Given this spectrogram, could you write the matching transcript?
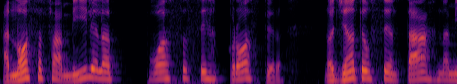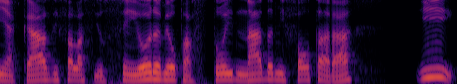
a nossa família ela possa ser próspera. Não adianta eu sentar na minha casa e falar assim: o Senhor é meu pastor e nada me faltará. E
